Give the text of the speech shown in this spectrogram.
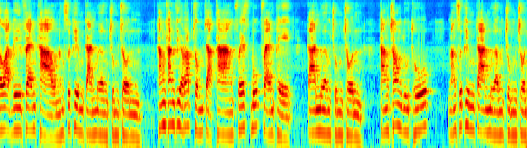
สวัสดีแฟนข่าวหนังสือพิมพ์การเมืองชุมชน ทั้งท่านที่รับชมจากทาง Facebook Fanpage การเมืองชุมชน ทางช่อง YouTube หนังสือพิมพ์การเมืองชุมชน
